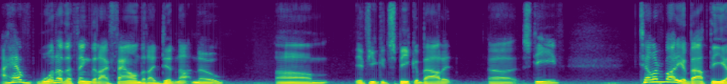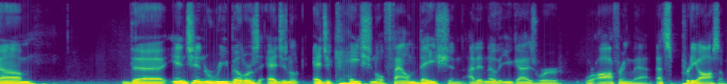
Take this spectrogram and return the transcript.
I have one other thing that I found that I did not know. Um, if you could speak about it, uh, Steve, tell everybody about the um, the Engine Rebuilders Edu- Educational Foundation. I didn't know that you guys were were offering that. That's pretty awesome.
